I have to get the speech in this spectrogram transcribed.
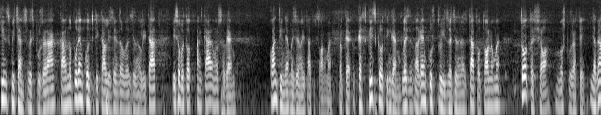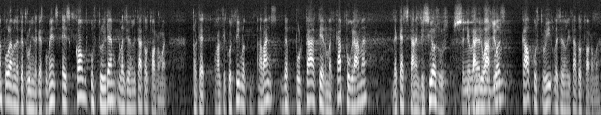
quins mitjans se disposarà, encara no podem quantificar l'hisenda de la Generalitat i sobretot encara no sabem quan tindrem la Generalitat Autònoma, perquè que fins que no tinguem, haguem construït la Generalitat Autònoma, tot això no es podrà fer. I el gran problema de Catalunya en aquests moments és com construirem la Generalitat Autònoma, perquè quan hi construïm, abans de portar a terme cap programa d'aquests tan ambiciosos Senyor i tan Benet, llum- cal construir la Generalitat Autònoma.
